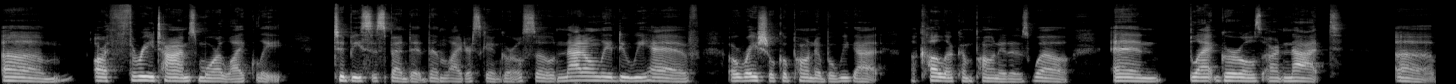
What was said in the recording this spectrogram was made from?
um, are three times more likely to be suspended than lighter skinned girls. So not only do we have a racial component, but we got a color component as well. And black girls are not uh,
